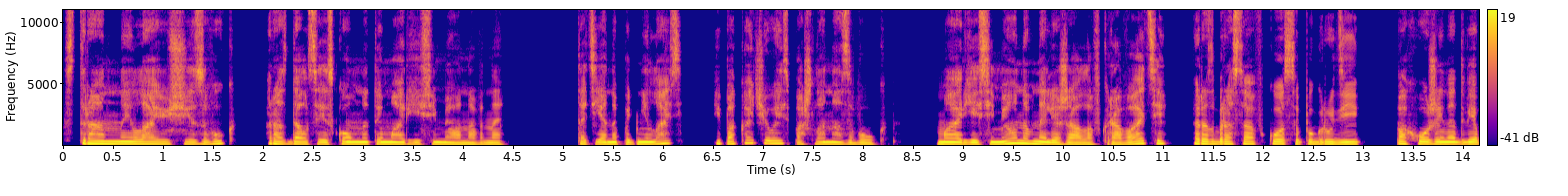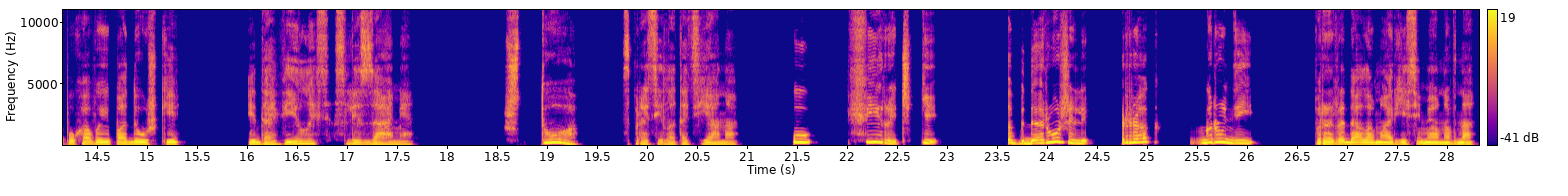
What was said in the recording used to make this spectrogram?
Странный лающий звук раздался из комнаты Марьи Семеновны. Татьяна поднялась и, покачиваясь, пошла на звук. Марья Семеновна лежала в кровати, разбросав косы по груди, похожей на две пуховые подушки, и давилась слезами. «Что?» — спросила Татьяна. «У Фирочки обнаружили рак груди», — прорыдала Марья Семеновна.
